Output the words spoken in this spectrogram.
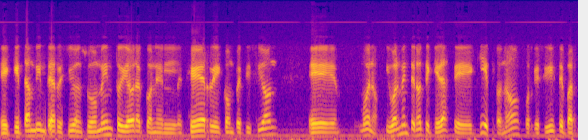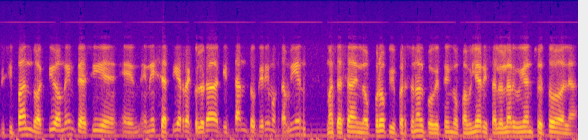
eh, que también te ha recibido en su momento y ahora con el GR competición, eh, bueno, igualmente no te quedaste quieto, ¿no? Porque seguiste participando activamente así en, esa tierra colorada que tanto queremos también, más allá en lo propio y personal, porque tengo familiares a lo largo y ancho de toda la,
